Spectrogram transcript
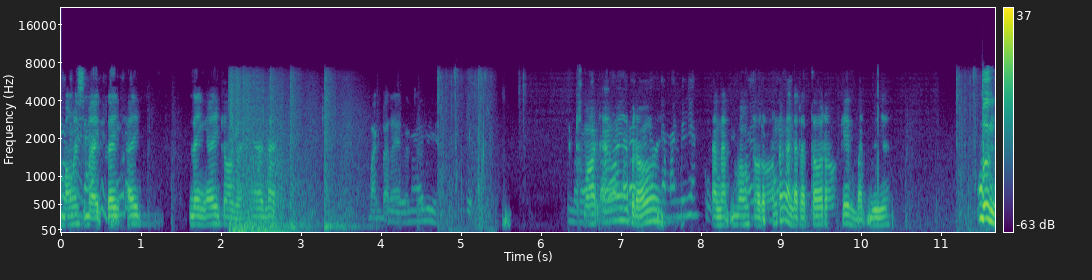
lên bài đây đây đây đây coi này đây bánh này. Mọi ăn ấy bà rồi anh đặt bông tàu đó nó là đặt tàu đó cái bạch bây giờ bưng.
